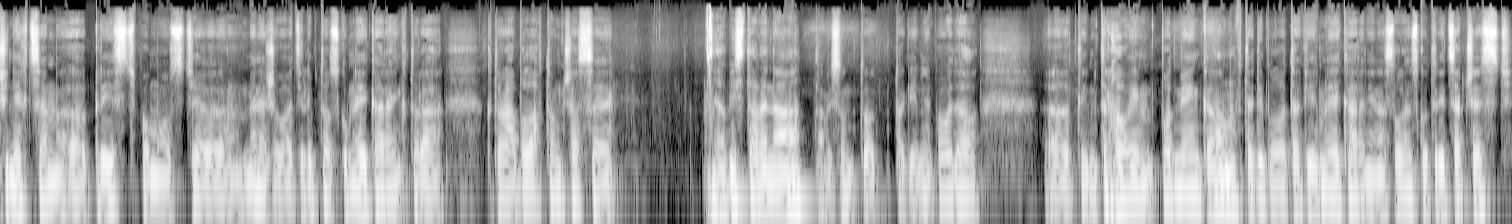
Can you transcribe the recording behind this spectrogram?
či nechcem e, prísť pomôcť e, manažovať Liptovskú mliekáreň, ktorá, ktorá bola v tom čase vystavená, aby som to tak jemne povedal, e, tým trhovým podmienkam. Vtedy bolo takých mliekární na Slovensku 36.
